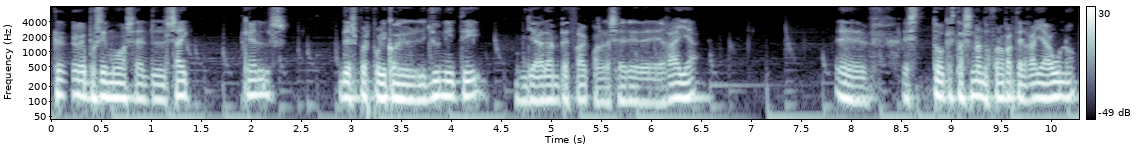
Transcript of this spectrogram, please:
Creo que pusimos el Cycles, después publicó el Unity y ahora empezó con la serie de Gaia. Eh, esto que está sonando forma parte del Gaia 1,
